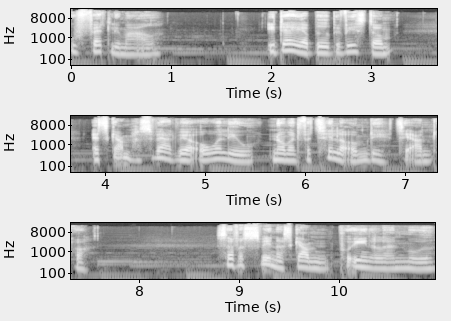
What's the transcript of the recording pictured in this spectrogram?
ufattelig meget. I dag er jeg blevet bevidst om, at skam har svært ved at overleve, når man fortæller om det til andre. Så forsvinder skammen på en eller anden måde.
